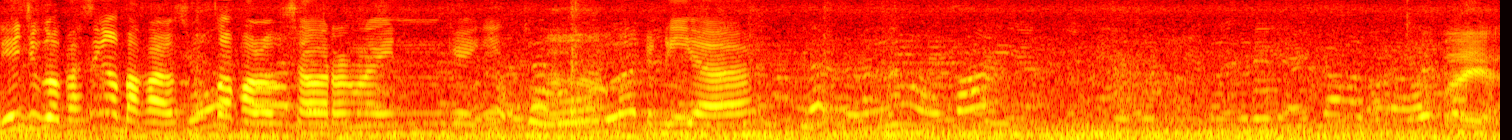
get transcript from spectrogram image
dia juga pasti nggak bakal suka kalau misalnya orang lain kayak gitu ke dia. Apa ya?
